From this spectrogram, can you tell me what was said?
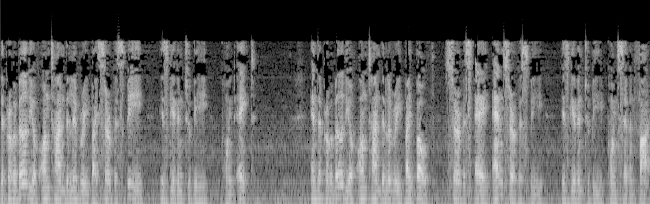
The probability of on-time delivery by service B is given to be 0.8. And the probability of on-time delivery by both service A and service B is given to be 0.75.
